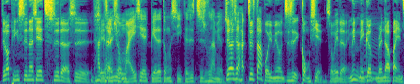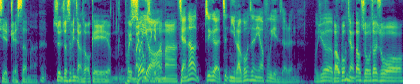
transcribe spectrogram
对咯，平时那些吃的是他可能有买一些别的东西，可是支出他没有支出。就要是就是大伯有没有就是贡献所谓的，因为每个人都要扮演自己的角色嘛，所以就这边讲说 OK 会买东西给妈妈，讲到这个，这你老公真的要负一点责任的。我觉得老公讲到时候再说，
